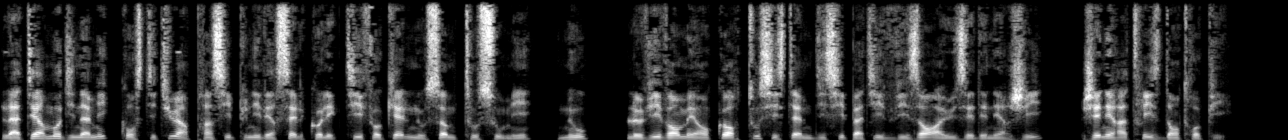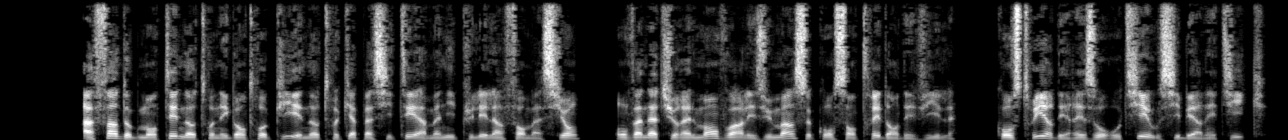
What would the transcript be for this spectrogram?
La thermodynamique constitue un principe universel collectif auquel nous sommes tous soumis, nous, le vivant mais encore tout système dissipatif visant à user d'énergie, génératrice d'entropie. Afin d'augmenter notre négantropie et notre capacité à manipuler l'information, on va naturellement voir les humains se concentrer dans des villes, construire des réseaux routiers ou cybernétiques,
